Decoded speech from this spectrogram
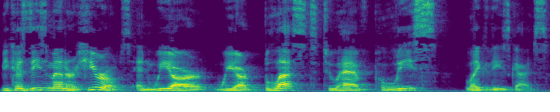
because these men are heroes and we are, we are blessed to have police like these guys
